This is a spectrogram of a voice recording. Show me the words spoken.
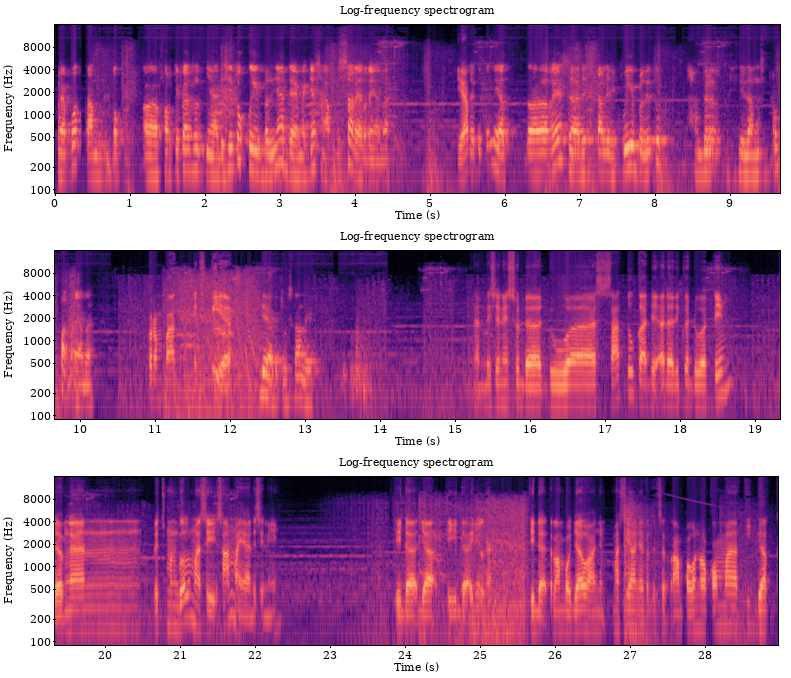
merepotkan untuk uh, fortify nya di situ Quibble-nya damage-nya sangat besar ya ternyata. Yap, Jadi kita lihat eh, Reza di sekali di Quibble itu hampir hilang seperempat ternyata. perempat HP ya. Iya betul sekali. Dan di sini sudah 2-1 KDA dari kedua tim dengan Richmond Goal masih sama ya di sini. Tidak ja, tidak inilah. Tidak terlampau jauh hanya masih hanya terlampau 0,3k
